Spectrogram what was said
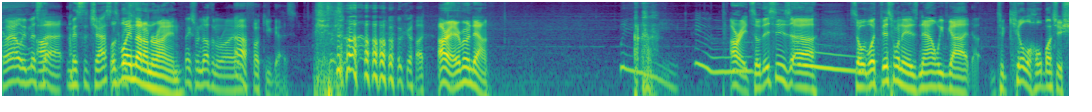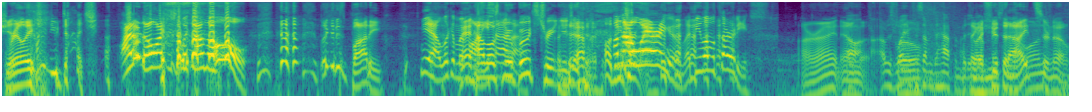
Well, we missed Oh, that. Missed the chest. let's blame that on Ryan. Thanks for nothing, Ryan. Ah, fuck you guys. Oh God. All right, everyone down. All right, so this is uh, so what this one is now we've got to kill a whole bunch of shit. Really? How did you dodge? I don't know. I just went down the hole. Look at his body. Yeah, look at my Man, body. how those new boots treating you, Geoff? Oh, I'm not wearing them. I'd be level 30. All right, and Oh, I was waiting for something to happen, but think it I I shoot the knights one. or no?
